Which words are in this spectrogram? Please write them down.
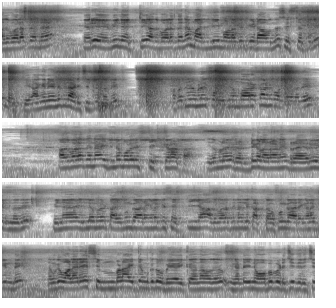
അതുപോലെ തന്നെ ഒരു എവി നെറ്റ് അതുപോലെ തന്നെ മല്ലി മുളകൊക്കെ ഇടാവുന്ന സിസ്റ്റത്തിൽ നെറ്റ് അങ്ങനെയാണ് ഇതിൽ അടിച്ചിട്ടുള്ളത്. അപ്പോൾ ഇത് നമ്മൾ കൊഴിഞ്ഞമ്പാറക്കാണ് കൊണ്ടുപോകുന്നത് അതുപോലെ തന്നെ ഇതിന്റെ മുകളിൽ ഒരു സ്റ്റിക്കറാട്ടാ ഇത് നമ്മൾ റെഡ് കളറാണ് ഡ്രയർ വരുന്നത്. പിന്നെ ഇതിൽ നമ്മൾ ടൈമും കാര്യങ്ങളൊക്കെ സെറ്റ് ചെയ്യുക. അതുപോലെ തന്നെ ഇതിൽ കട്ട് ഓഫും കാര്യങ്ങളൊക്കെ ഉണ്ട്. നമുക്ക് വളരെ സിമ്പിളായിട്ട് നമുക്കിത് ഉപയോഗിക്കാവുന്ന ഇത് ഇങ്ങോട്ട് ഈ നോബ് പിടിച്ച് തിരിച്ച്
